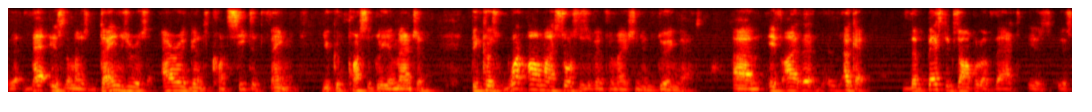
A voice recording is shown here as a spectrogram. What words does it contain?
That, That is the most dangerous, arrogant, conceited thing you could possibly imagine. Because what are my sources of information in doing that? Um, if I, uh, okay, the best example of that is is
